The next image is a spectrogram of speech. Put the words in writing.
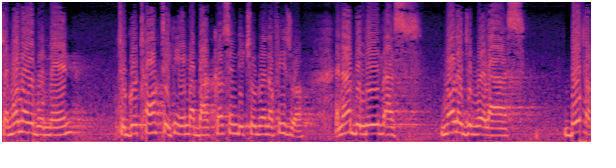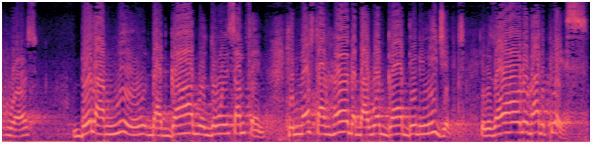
some honorable men to go talk to him about cursing the children of Israel. And I believe as knowledgeable as Balaam was, Balaam knew that God was doing something. He must have heard about what God did in Egypt. It was all over the place.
